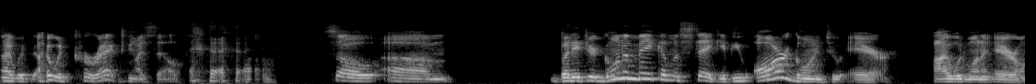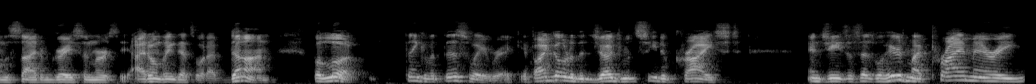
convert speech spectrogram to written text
I would I would correct myself. um, so, um, but if you're going to make a mistake, if you are going to err, I would want to err on the side of grace and mercy. I don't think that's what I've done. But look, think of it this way, Rick. If I go to the judgment seat of Christ and Jesus says, well, here's my primary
